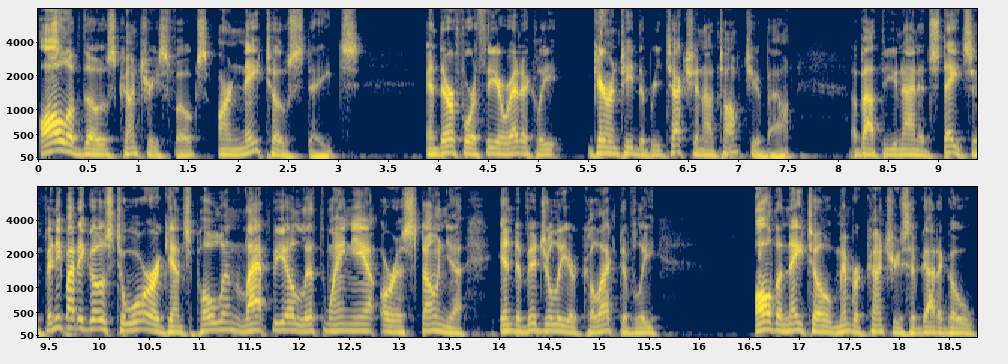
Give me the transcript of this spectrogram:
All of those countries, folks, are NATO states and therefore theoretically guaranteed the protection I talked to you about about the United States. If anybody goes to war against Poland, Latvia, Lithuania, or Estonia, individually or collectively, all the NATO member countries have got to go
